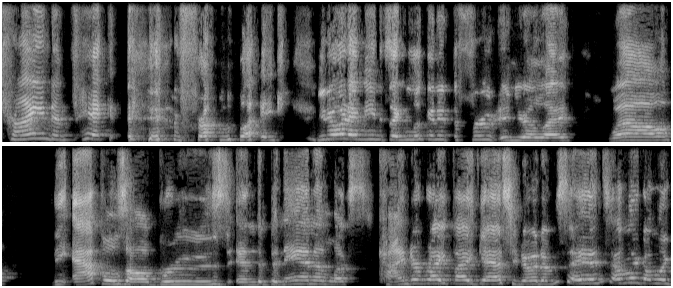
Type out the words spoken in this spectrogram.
trying to pick from like, you know what I mean? It's like looking at the fruit and you're like, well, the apple's all bruised and the banana looks kind of ripe, I guess. You know what I'm saying? So I'm like, I'm like,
